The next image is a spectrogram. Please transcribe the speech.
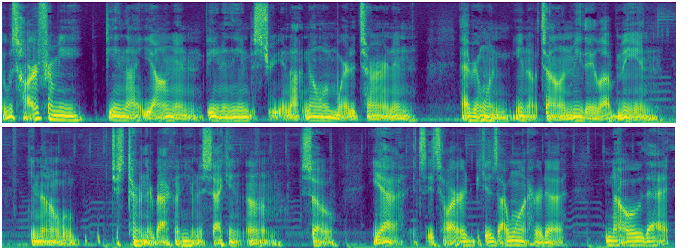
it was hard for me being that young and being in the industry and not knowing where to turn and everyone, you know, telling me they love me and, you know, just turn their back on you in a second. Um, so, yeah, it's it's hard because I want her to know that,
